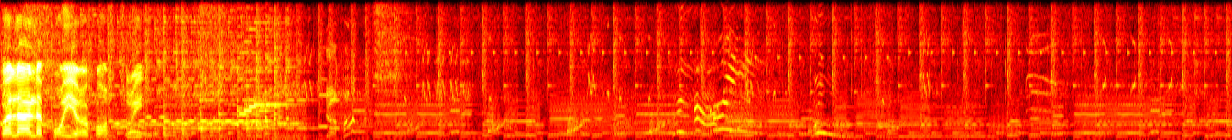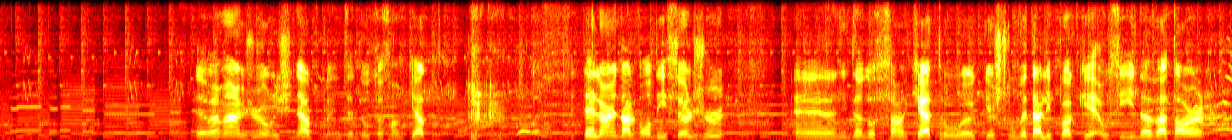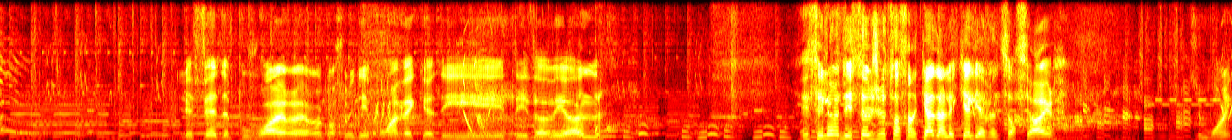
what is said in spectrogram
Voilà, le pont est reconstruit. C'était vraiment un jeu original pour la Nintendo 64. C'était l'un, dans le fond, des seuls jeux euh, Nintendo 64 euh, que je trouvais dans l'époque aussi innovateur. Le fait de pouvoir euh, reconstruire des ponts avec des, des. Et c'est l'un des seuls jeux 64 dans lequel il y avait une sorcière. Du moins.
